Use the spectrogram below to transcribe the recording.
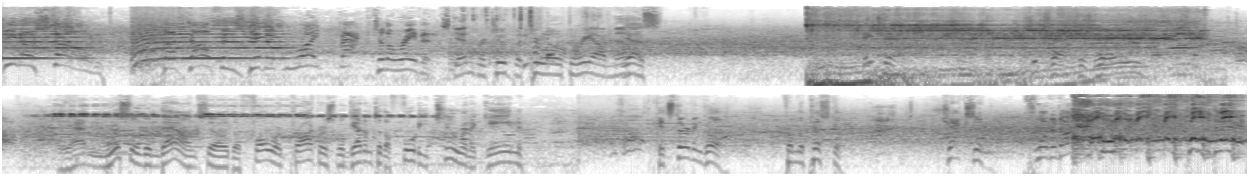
Geno Stone. The Dolphins give it right back to the Ravens. For two for 203 on them. Yes. H.A. zigzags his way. They hadn't whistled him down, so the forward progress will get him to the 42 and a gain. It's third and goal from the pistol. Jackson floated up. Pulled in.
